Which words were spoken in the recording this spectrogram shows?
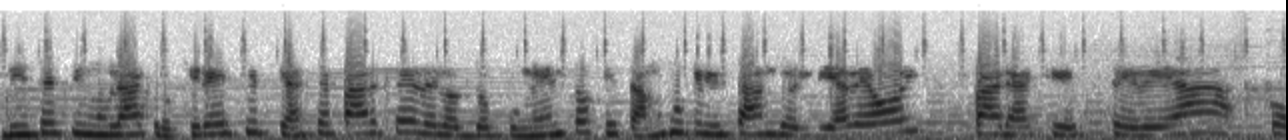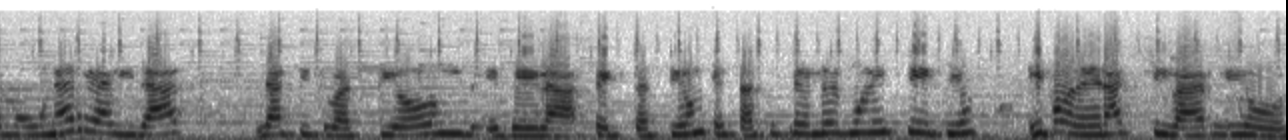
dice simulacro. Quiere decir que hace parte de los documentos que estamos utilizando el día de hoy para que se vea como una realidad la situación de la afectación que está sufriendo el municipio y poder activar los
